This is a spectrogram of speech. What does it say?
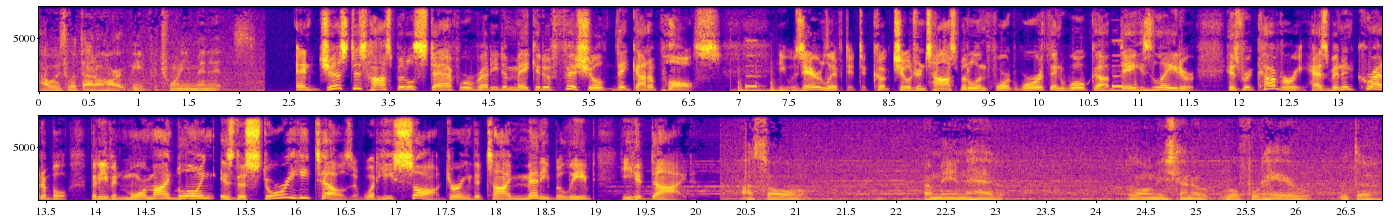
I was without a heartbeat for 20 minutes. And just as hospital staff were ready to make it official, they got a pulse. He was airlifted to Cook Children's Hospital in Fort Worth and woke up days later. His recovery has been incredible, but even more mind blowing is the story he tells of what he saw during the time many believed he had died. I saw a man that had longish kind of ruffled hair with a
